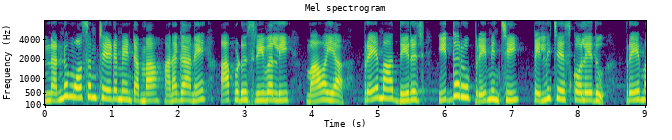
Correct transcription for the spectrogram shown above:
నన్ను మోసం చేయడం ఏంటమ్మా అనగానే అప్పుడు శ్రీవల్లి మావయ్య ప్రేమ ధీరజ్ ఇద్దరూ ప్రేమించి పెళ్ళి చేసుకోలేదు. ప్రేమ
